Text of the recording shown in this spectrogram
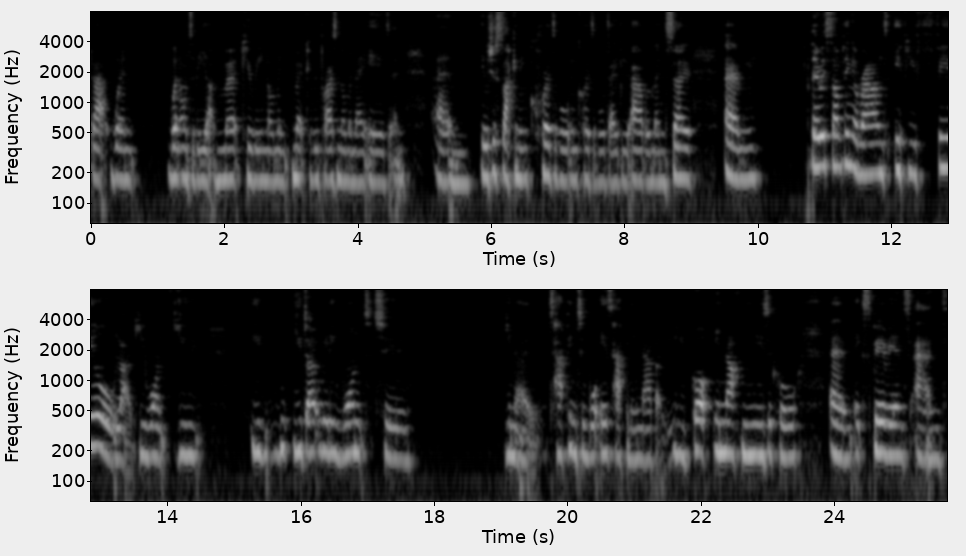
that went went on to be like Mercury nomin- Mercury Prize nominated and um, it was just like an incredible, incredible debut album. And so um, there is something around if you feel like you want you you you don't really want to you know, tap into what is happening now, but you've got enough musical um, experience and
